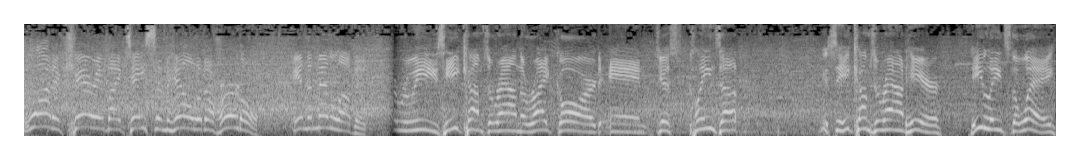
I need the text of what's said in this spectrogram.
What a carry by Taysom Hill with a hurdle in the middle of it. Ruiz, he comes around the right guard and just cleans up. You see, he comes around here. He leads the way.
